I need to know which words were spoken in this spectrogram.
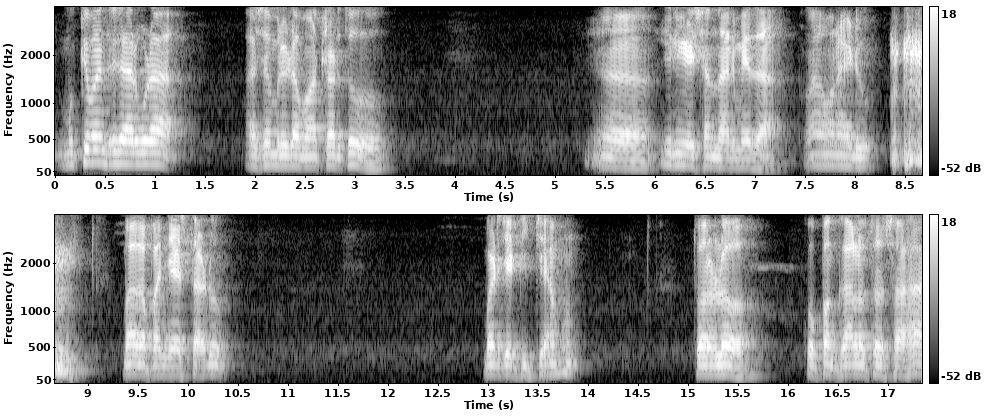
ముఖ్యమంత్రి గారు కూడా అసెంబ్లీలో మాట్లాడుతూ ఇరిగేషన్ దాని మీద రామనాయుడు బాగా పనిచేస్తాడు. బడ్జెట్ ఇచ్చాము. త్వరలో కుప్పం కాలువతో సహా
